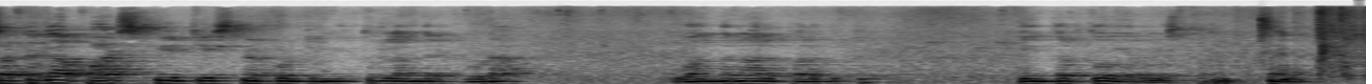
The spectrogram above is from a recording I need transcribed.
చక్కగా పార్టిసిపేట్ చేసినటువంటి మిత్రులందరికీ కూడా వందనాలు పలుకుతూ ఇంతటితో విరమిస్తున్నాను. థ్యాంక్ యూ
